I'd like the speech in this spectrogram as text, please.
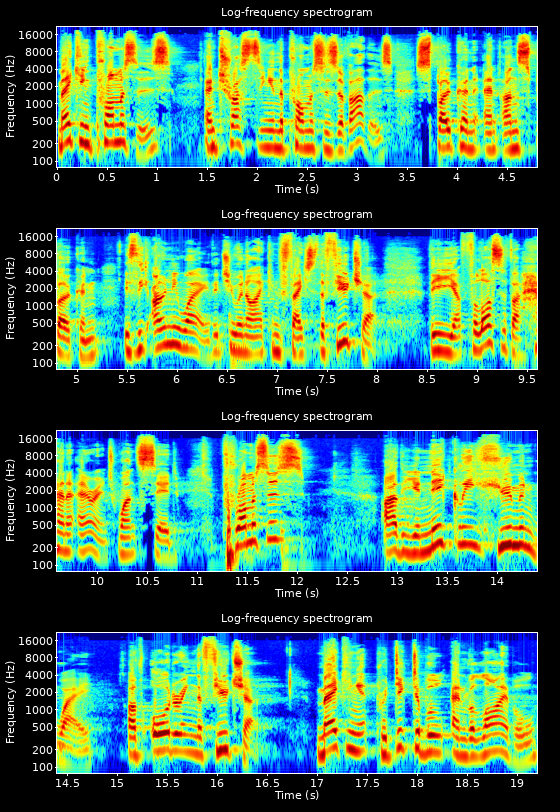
Making promises and trusting in the promises of others, spoken and unspoken, is the only way that you and I can face the future. The uh, philosopher Hannah Arendt once said, Promises are the uniquely human way of ordering the future making it predictable and reliable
